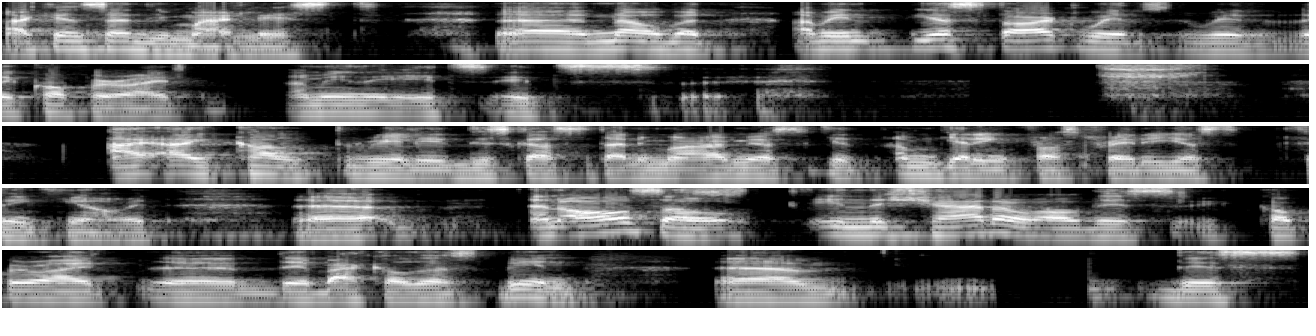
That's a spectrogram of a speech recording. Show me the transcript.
I can send you my list. Uh, no, but I mean, just start with with the copyright. I mean, it's it's. Uh, I, I can't really discuss it anymore. I'm just get, I'm getting frustrated just thinking of it. Uh, and also, in the shadow of this copyright uh, debacle that's been, um, this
